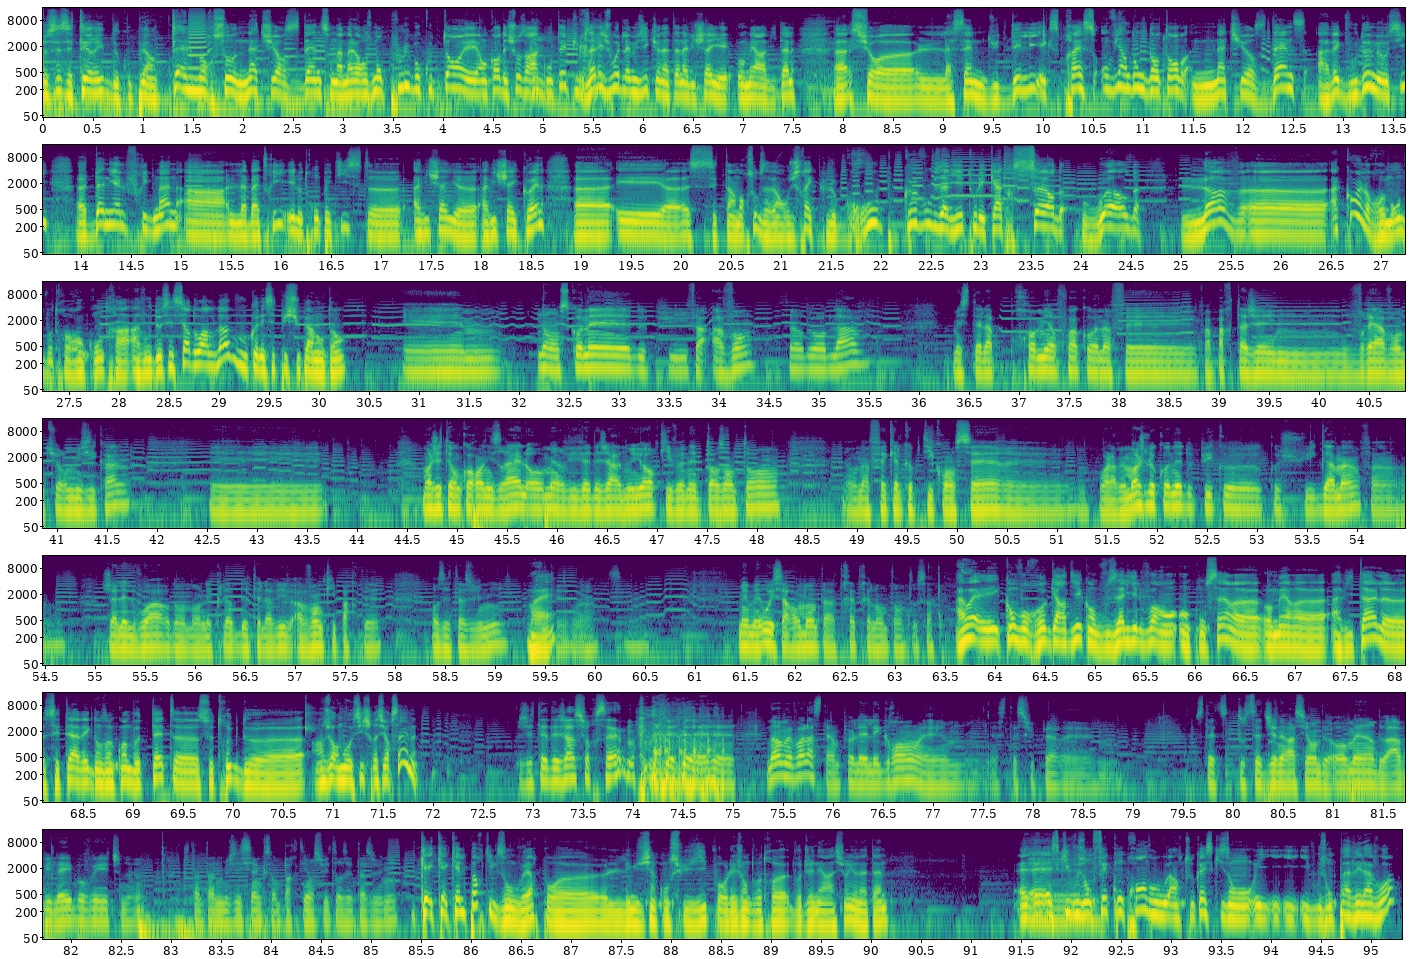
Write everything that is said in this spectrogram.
je sais, c'est terrible de couper un tel morceau, Nature's Dance. On a malheureusement plus beaucoup de temps et encore des choses à raconter. Puis vous allez jouer de la musique, Jonathan Avishai et Omer Avital, euh, sur euh, la scène du Daily Express. On vient donc d'entendre Nature's Dance avec vous deux, mais aussi euh, Daniel Friedman à la batterie et le trompettiste Avishai, Avishai Cohen. Et c'est un morceau que vous avez enregistré avec le groupe que vous aviez tous les quatre, Third World. Love, euh, à quand elle remonte votre rencontre à, vous deux? C'est Third World Love ou vous connaissez depuis super longtemps? Non, on se connaît depuis, enfin avant Third World Love, mais c'était la première fois qu'on a fait, enfin partagé une vraie aventure musicale. Et moi j'étais encore en Israël, Omer vivait déjà à New York, il venait de temps en temps. On a fait quelques petits concerts, voilà. Mais moi je le connais depuis que, que je suis gamin. Enfin, j'allais le voir dans, dans les clubs de Tel Aviv avant qu'il partait aux États-Unis. Ouais. Donc, euh, voilà, mais, mais oui, ça remonte à très très longtemps tout ça. Ah ouais, et quand vous regardiez, quand vous alliez le voir en, en concert, euh, Homer euh, Avital, euh, c'était avec dans un coin de votre tête ce truc de un jour moi aussi je serai sur scène? J'étais déjà sur scène. non, mais voilà, c'était un peu les, les grands et, et c'était super. et, C'était toute cette génération de Homer, de Avi Leibovitch, de tout un tas de musiciens qui sont partis ensuite aux États-Unis. Que- que- Quelle porte ils ont ouvert pour euh, les musiciens qu'on suivi, pour les gens de votre, de votre génération, Jonathan? Et- Est-ce qu'ils vous ont fait comprendre ou en tout cas est-ce qu'ils ont, ils, vous ont pavé la voie?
